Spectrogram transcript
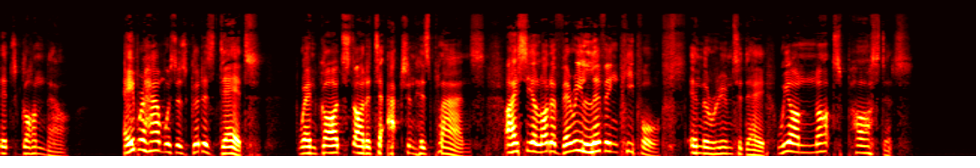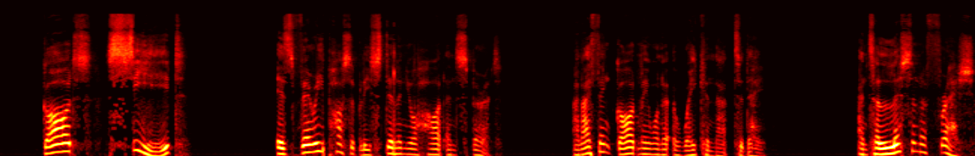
it's gone now. Abraham was as good as dead when God started to action his plans. I see a lot of very living people in the room today. We are not past it. God's seed is very possibly still in your heart and spirit. And I think God may want to awaken that today and to listen afresh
